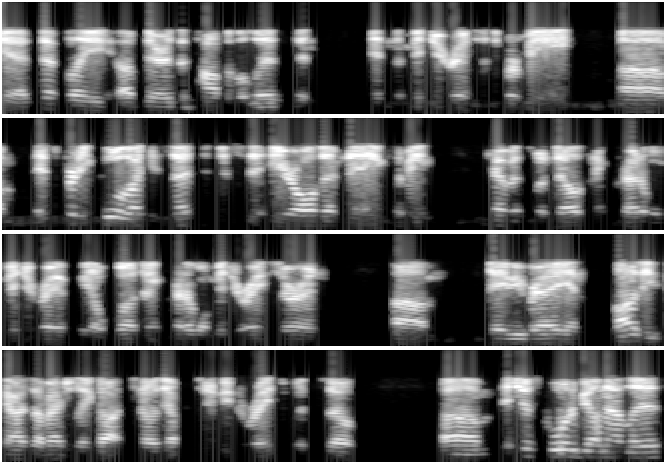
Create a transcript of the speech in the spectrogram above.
yeah, it's definitely up there at the top of the list in, in the midget races for me. Um, it's pretty cool, like you said, to just to hear all them names. I mean, Kevin Swindell's an incredible midget racer. You know, was an incredible midget racer, and um, Davey Ray, and a lot of these guys I've actually got you know the opportunity to race with. So um, it's just cool to be on that list.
